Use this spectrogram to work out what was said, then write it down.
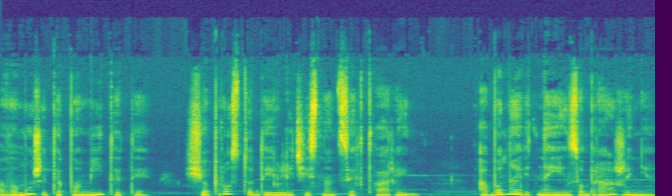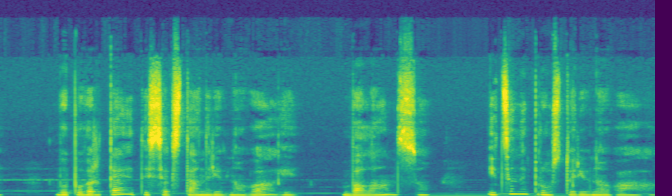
Ви можете помітити, що просто дивлячись на цих тварин або навіть на їх зображення, ви повертаєтеся в стан рівноваги, балансу, і це не просто рівновага,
